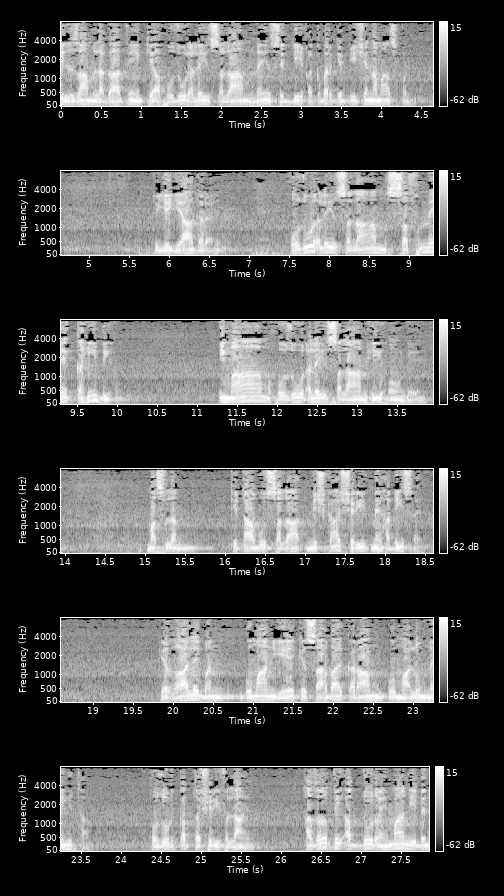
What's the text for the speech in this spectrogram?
الزام لگاتے ہیں کیا حضور علیہ السلام نے صدیق اکبر کے پیچھے نماز پڑھی۔ تو یہ یاد رہے، حضور علیہ السلام صف میں کہیں بھی ہوں، امام حضور علیہ السلام ہی ہوں گے۔ مثلا کتاب السلات مشکا شریف میں حدیث ہے کہ غالباً گمان یہ کہ صحابہ کرام کو معلوم نہیں تھا۔ حضور کب تشریف لائیں؟ حضرت عبد الرحمان ابن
